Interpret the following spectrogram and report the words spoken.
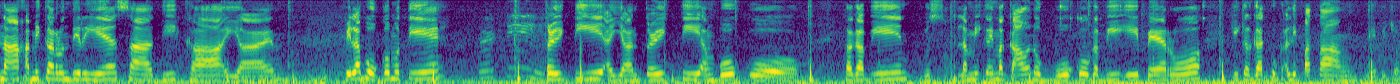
Na kami karon diri sa Dika, ayan. Pila buko mo ti? 30. 30, ayan, 30 ang buko. Kagabi, gusto, lami kay magkaon og buko gabi eh, pero kikagat kog alipatang. Eh, bicho.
